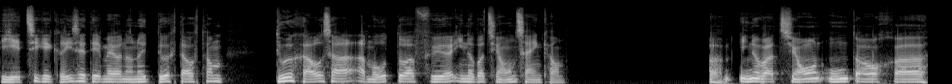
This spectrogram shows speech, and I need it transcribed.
die jetzige Krise, die wir ja noch nicht durchtaucht haben, durchaus ein Motor für Innovation sein kann. Ähm, Innovation und auch äh,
